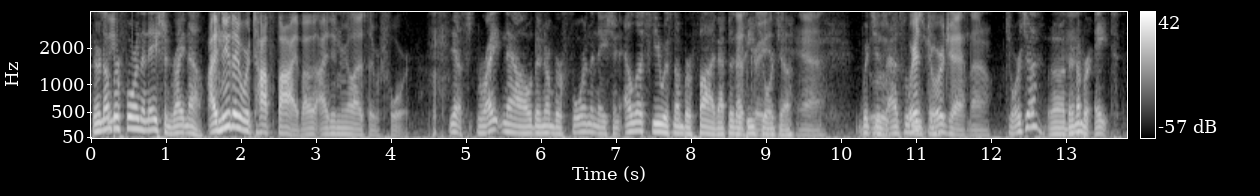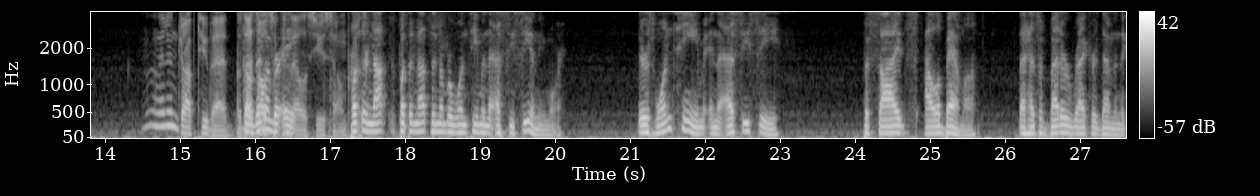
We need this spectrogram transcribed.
They're See? number four in the nation right now. I knew they were top five. I, I didn't realize they were four. Yes, right now they're number four in the nation. LSU is number five after they That's beat crazy. Georgia, Yeah. which is absolutely. Where's insane. Georgia at now? Georgia? Uh, they're number eight, they didn't drop too bad, but So that's they're also because eight. LSU is so impressive. but they're not. But they're not the number one team in the SEC anymore. there's one team in the SEC besides Alabama that has a better record than in the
